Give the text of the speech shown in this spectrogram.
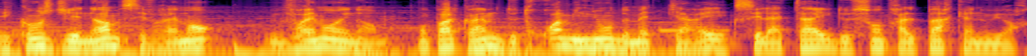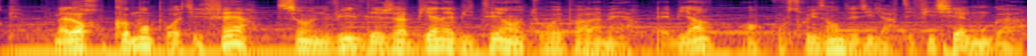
Et quand je dis énorme, c'est vraiment vraiment énorme. On parle quand même de 3 millions de mètres carrés, c'est la taille de Central Park à New York. Mais alors, comment pourrait-il faire sur une ville déjà bien habitée et entourée par la mer? Eh bien, en construisant des îles artificielles, mon gars.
